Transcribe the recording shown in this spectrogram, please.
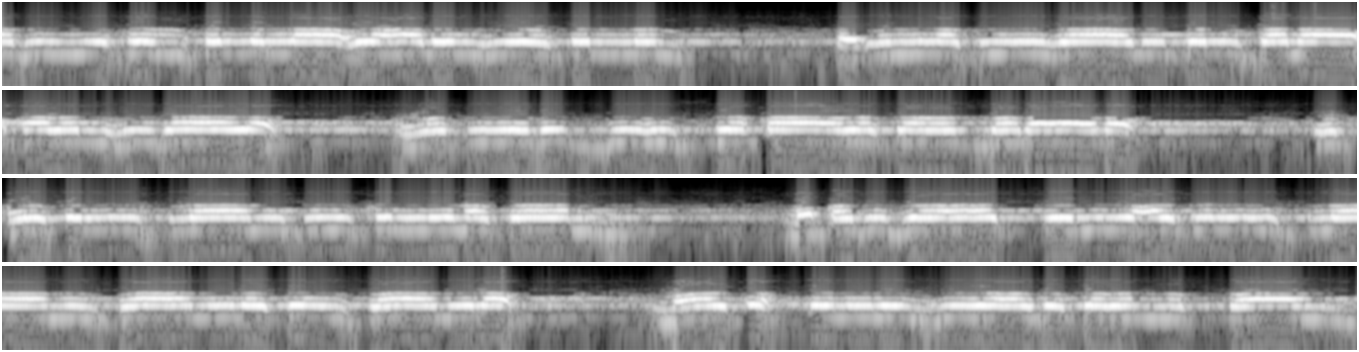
نبيكم صلى الله عليه وسلم فإن في ذلك الفلاح والهداية وفي ضده الشقاوة والضلالة. إخوة الإسلام في كل مكان لقد جاءت شريعة الإسلام شاملة شاملة لا تحتمل الزيادة والنقصان.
